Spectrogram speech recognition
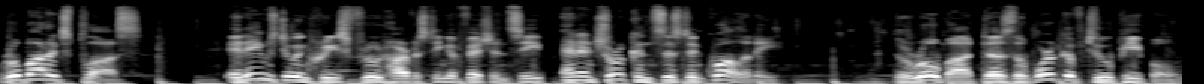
Robotics Plus, it aims to increase fruit harvesting efficiency and ensure consistent quality. The robot does the work of two people,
